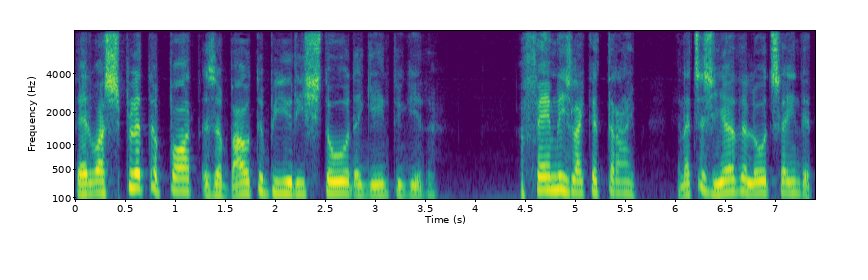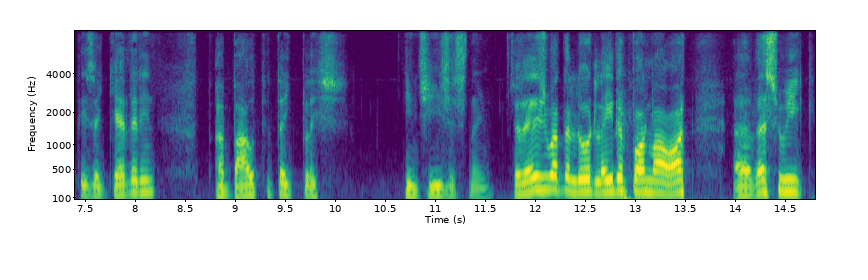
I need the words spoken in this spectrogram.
that was split apart is about to be restored again together. A family is like a tribe. And I just hear the Lord saying that there's a gathering about to take place in Jesus' name. So that is what the Lord laid upon my heart uh, this week,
